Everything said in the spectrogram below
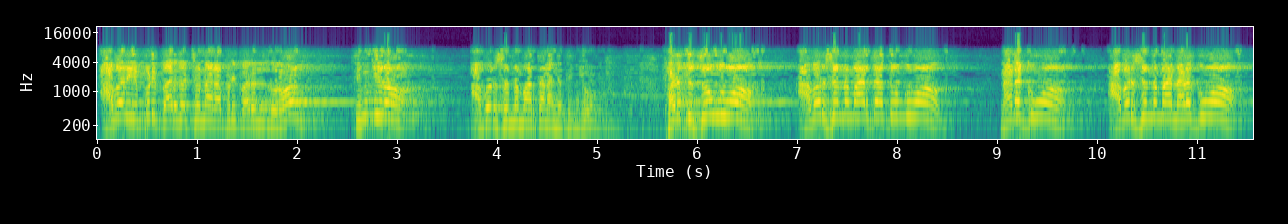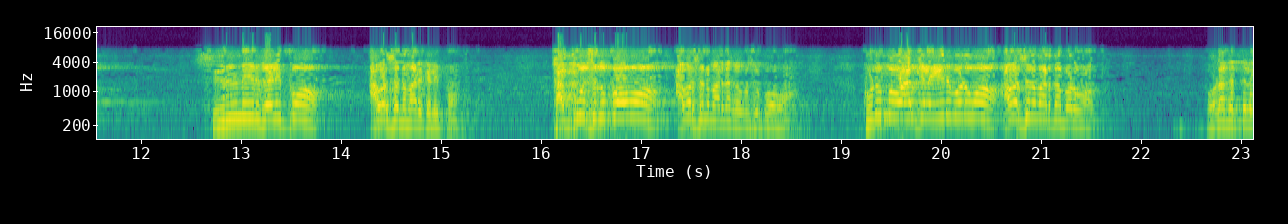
அவர் எப்படி பருக சொன்னார் அப்படி பருகுகிறோம் திங்கிறோம். அவர் சொன்ன மாதிரி தான் நாங்க திங்குவோம். படுத்து தூங்குவோம் அவர் சொன்ன மாதிரி தான் தூங்குவோம் நடக்குவோம் அவர் சொன்ன மாதிரி நடக்குவோம். சிறுநீர் கழிப்போம் அவர் சொன்ன மாதிரி கழிப்போம். கக்கூசுக்கு போவோம் அவர் சொன்ன மாதிரி தான் கக்கூசுக்கு போவோம். குடும்ப வாழ்க்கையில ஈடுபடுவோம் அவர் சொன்ன மாதிரி தான் போடுவோம். உலகத்துல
